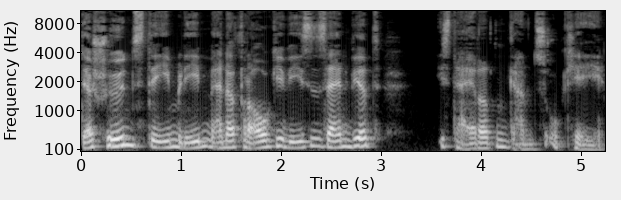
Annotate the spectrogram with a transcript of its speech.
der schönste im Leben einer Frau gewesen sein wird, ist heiraten ganz okay.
